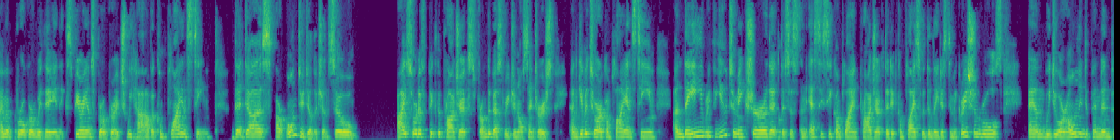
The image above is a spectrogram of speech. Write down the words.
I'm a broker within experienced brokerage. We have a compliance team that does our own due diligence. So I sort of pick the projects from the best regional centers and give it to our compliance team. And they review to make sure that this is an SEC compliant project, that it complies with the latest immigration rules. And we do our own independent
